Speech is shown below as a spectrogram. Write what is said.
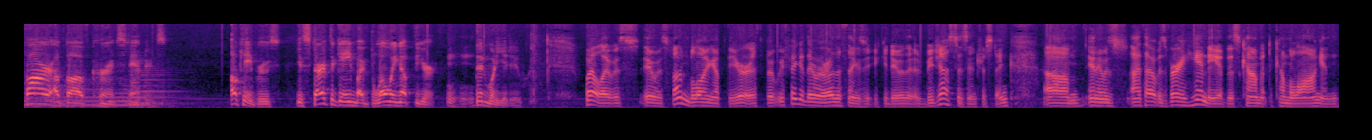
far above current standards. Okay, Bruce, you start the game by blowing up the Earth. Then what do you do? Well, it was it was fun blowing up the Earth, but we figured there were other things that you could do that would be just as interesting. Um, and it was I thought it was very handy of this comet to come along and,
